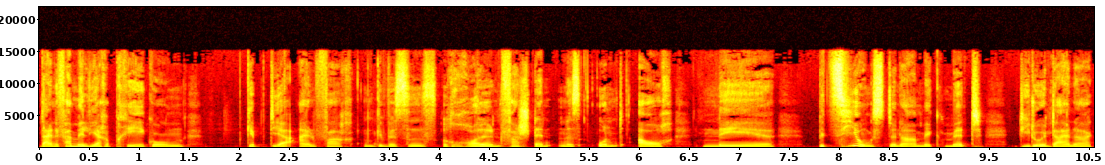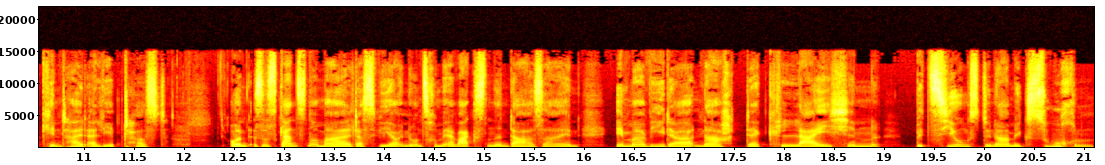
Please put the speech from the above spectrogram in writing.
Deine familiäre Prägung gibt dir einfach ein gewisses Rollenverständnis und auch eine Beziehungsdynamik mit, die du in deiner Kindheit erlebt hast. Und es ist ganz normal, dass wir in unserem Erwachsenen-Dasein immer wieder nach der gleichen Beziehungsdynamik suchen.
